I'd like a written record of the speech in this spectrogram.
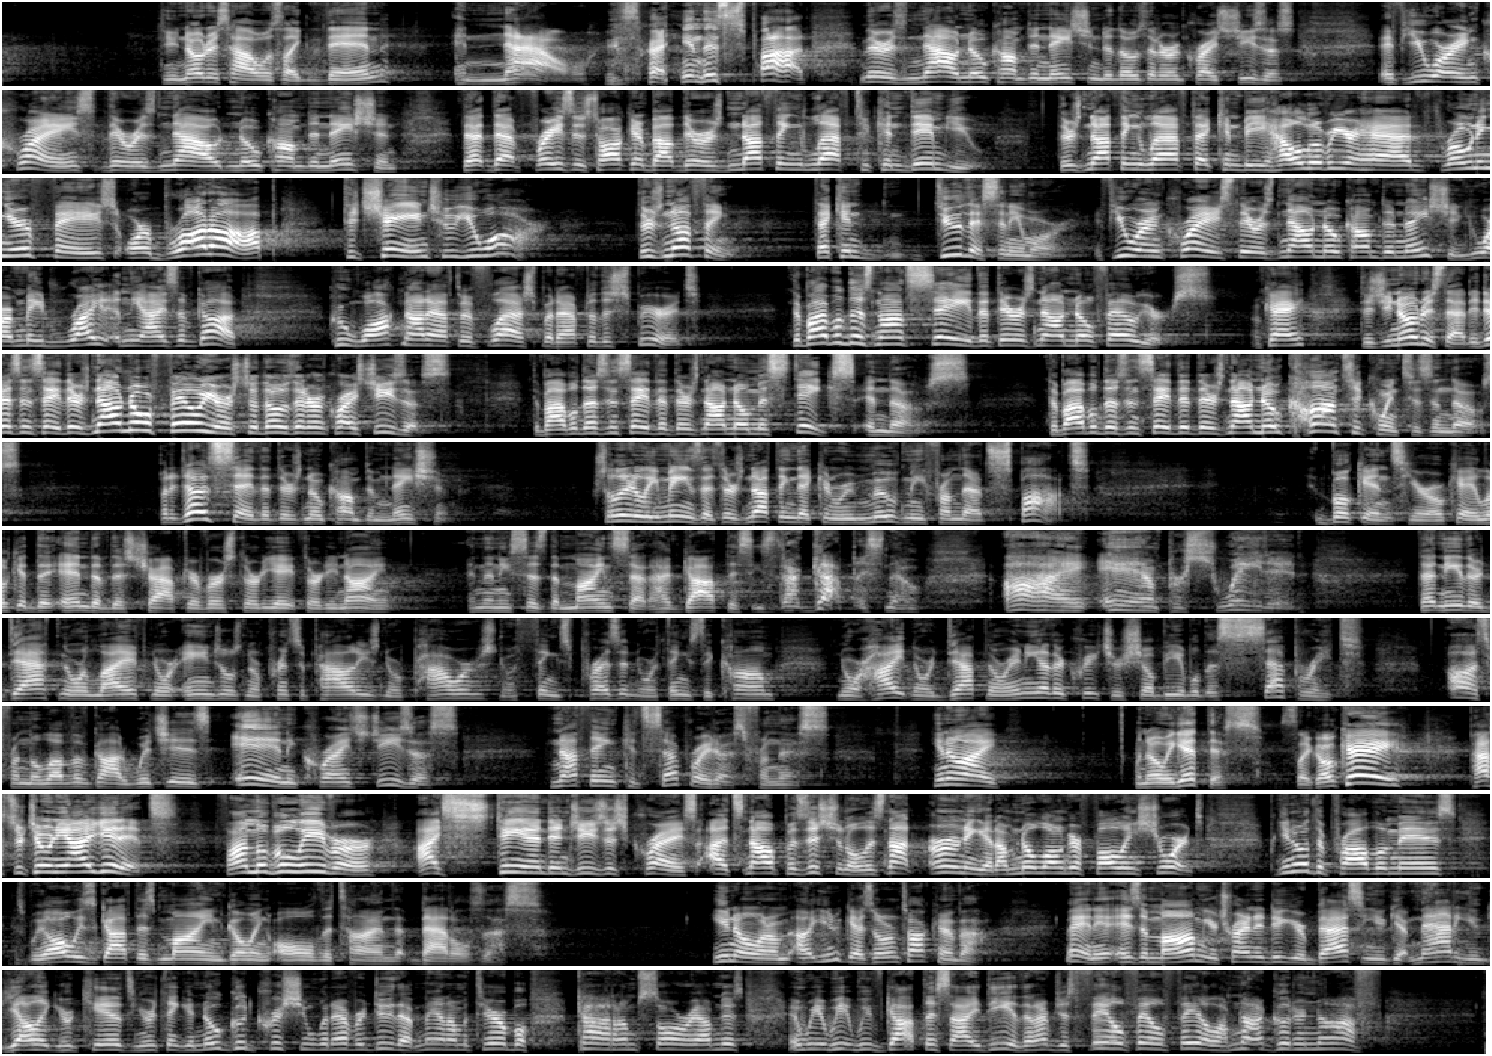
Do you notice how it was like then and now? It's right in this spot. There is now no condemnation to those that are in Christ Jesus. If you are in Christ, there is now no condemnation. That, that phrase is talking about there is nothing left to condemn you. There's nothing left that can be held over your head, thrown in your face, or brought up to change who you are. There's nothing that can do this anymore. If you are in Christ, there is now no condemnation. You are made right in the eyes of God, who walk not after the flesh, but after the Spirit. The Bible does not say that there is now no failures, okay? Did you notice that? It doesn't say there's now no failures to those that are in Christ Jesus. The Bible doesn't say that there's now no mistakes in those. The Bible doesn't say that there's now no consequences in those, but it does say that there's no condemnation, which literally means that there's nothing that can remove me from that spot. Bookends here, okay? Look at the end of this chapter, verse 38, 39. And then he says, The mindset, I've got this. He says, I got this now. I am persuaded that neither death, nor life, nor angels, nor principalities, nor powers, nor things present, nor things to come, nor height, nor depth, nor any other creature shall be able to separate us from the love of God, which is in Christ Jesus. Nothing can separate us from this. You know, I, I know we get this. It's like, okay, Pastor Tony, I get it. If I'm a believer, I stand in Jesus Christ. It's now positional. It's not earning it. I'm no longer falling short. But you know what the problem is? Is we always got this mind going all the time that battles us. You know what I'm, uh, you guys know what I'm talking about. Man, as a mom, you're trying to do your best and you get mad and you yell at your kids and you're thinking, no good Christian would ever do that. Man, I'm a terrible, God, I'm sorry, I'm just, and we, we, we've got this idea that I've just failed, failed, failed. I'm not good enough.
